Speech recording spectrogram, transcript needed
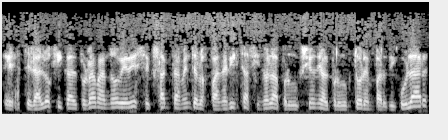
este, la lógica del programa no obedece exactamente a los panelistas, sino a la producción y al productor en particular.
